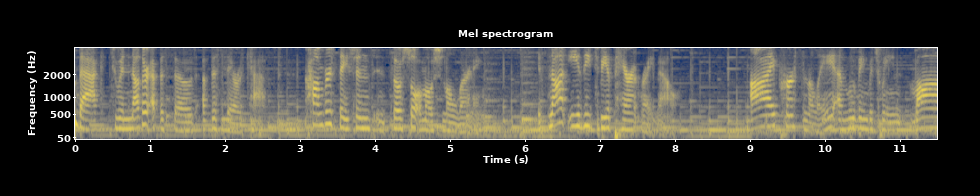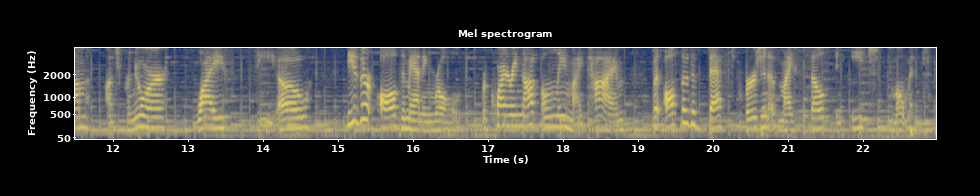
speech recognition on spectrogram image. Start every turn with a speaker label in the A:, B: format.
A: Welcome back to another episode of the Sarahcast Conversations in Social Emotional Learning. It's not easy to be a parent right now. I personally am moving between mom, entrepreneur, wife, CEO. These are all demanding roles, requiring not only my time, but also the best version of myself in each moment.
